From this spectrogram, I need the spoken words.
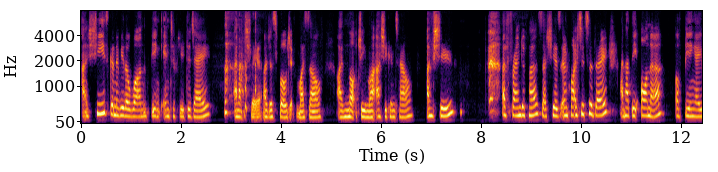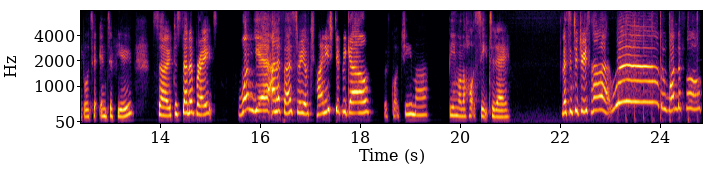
and she's going to be the one being interviewed today. And actually, I just spoiled it for myself. I'm not Jima, as you can tell. I'm Shu, a friend of hers that she has invited today and had the honor of being able to interview. So to celebrate one year anniversary of Chinese Chippy Girl, we've got Jima being on the hot seat today. Let's introduce her. Woo! The wonderful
